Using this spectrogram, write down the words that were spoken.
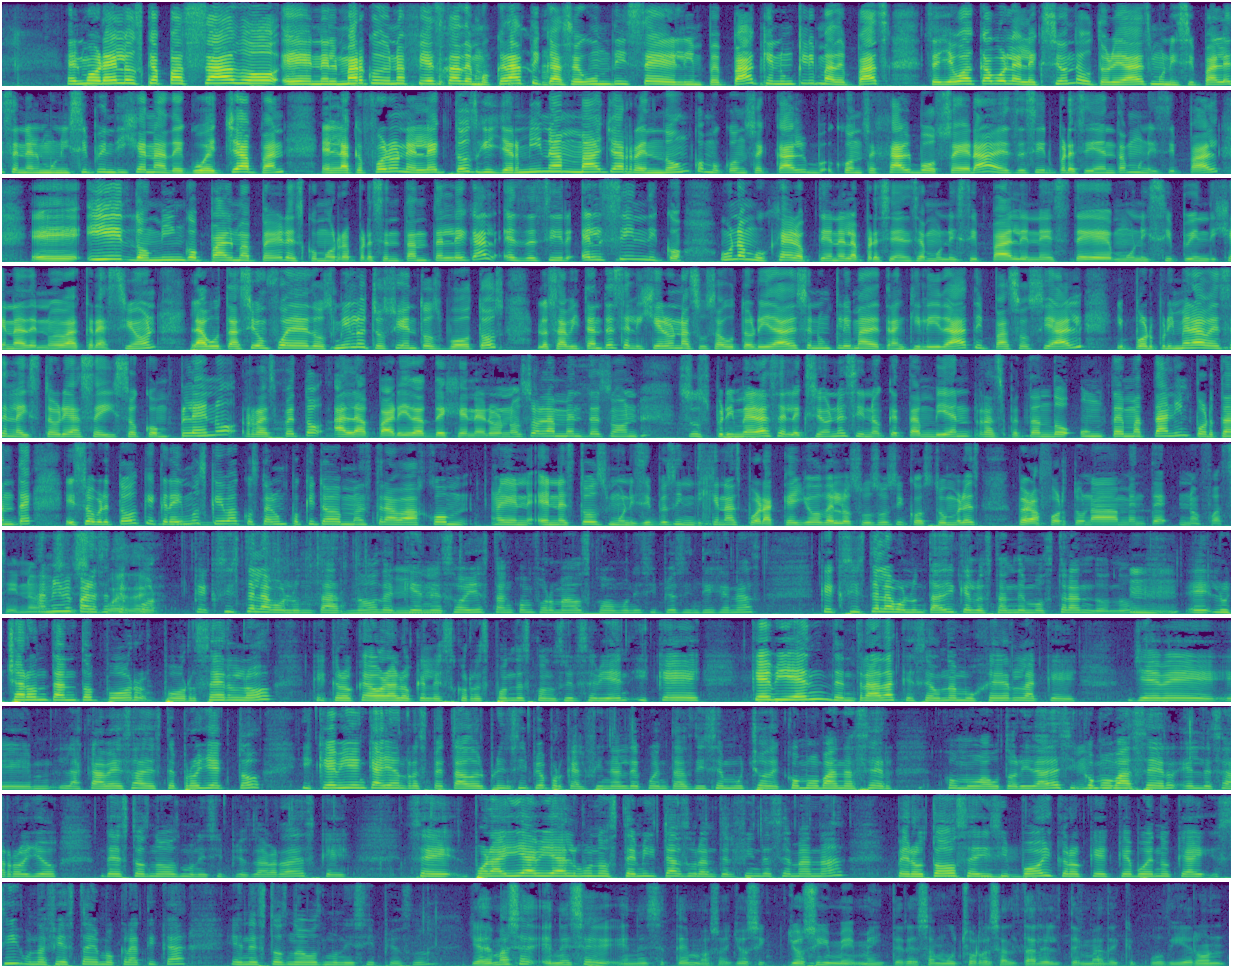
En Morelos, ¿qué ha pasado en el marco de una fiesta democrática? Según dice el INPEPAC, en un clima de paz se llevó a cabo la elección de autoridades municipales en el municipio indígena de Hueyapan, en la que fueron electos Guillermina Maya Rendón como concejal, concejal vocera, es decir, presidenta municipal, eh, y Domingo Palma Pérez como representante legal, es decir, el síndico. Una mujer obtiene la presidencia municipal en este municipio indígena de nueva creación. La votación fue de 2000 800 votos. Los habitantes eligieron a sus autoridades en un clima de tranquilidad y paz social y por primera vez en la historia se hizo con pleno respeto a la paridad de género. No solamente son sus primeras elecciones, sino que también respetando un tema tan importante y sobre todo que creímos que iba a costar un poquito más trabajo en, en estos municipios indígenas por aquello de los usos y costumbres, pero afortunadamente no fue así, ¿no? A mí me parece que por, que existe la voluntad, ¿no? De quienes hoy están conformados como municipios indígenas, que existe la voluntad y que lo están demostrando, ¿no? Eh, lucharon tanto por, por serlo, que creo que ahora lo que les corresponde es conducirse bien y que qué bien de entrada que sea una mujer la que lleve em, la cabeza de este proyecto y qué bien que hayan respetado el principio porque al final de cuentas dice mucho de cómo van a ser como autoridades y cómo va a ser el desarrollo de estos nuevos municipios. La verdad es que se, por ahí había algunos temitas durante el fin de semana, pero todo se disipó y creo que qué bueno que hay, sí, una fiesta democrática en estos nuevos municipios, ¿no? Y además eh, en ese en ese tema, o sea, yo sí yo sí me, me interesa mucho resaltar el tema de que pudieron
